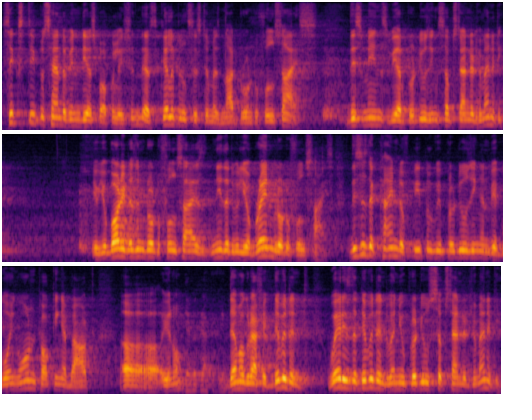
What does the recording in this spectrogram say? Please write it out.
Sixty percent of India's population, their skeletal system has not grown to full size. This means we are producing substandard humanity. If your body doesn't grow to full size, neither will your brain grow to full size. This is the kind of people we're producing and we're going on talking about, uh, you know… Demographic dividend. Demographic dividend. Where is the dividend when you produce substandard humanity?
